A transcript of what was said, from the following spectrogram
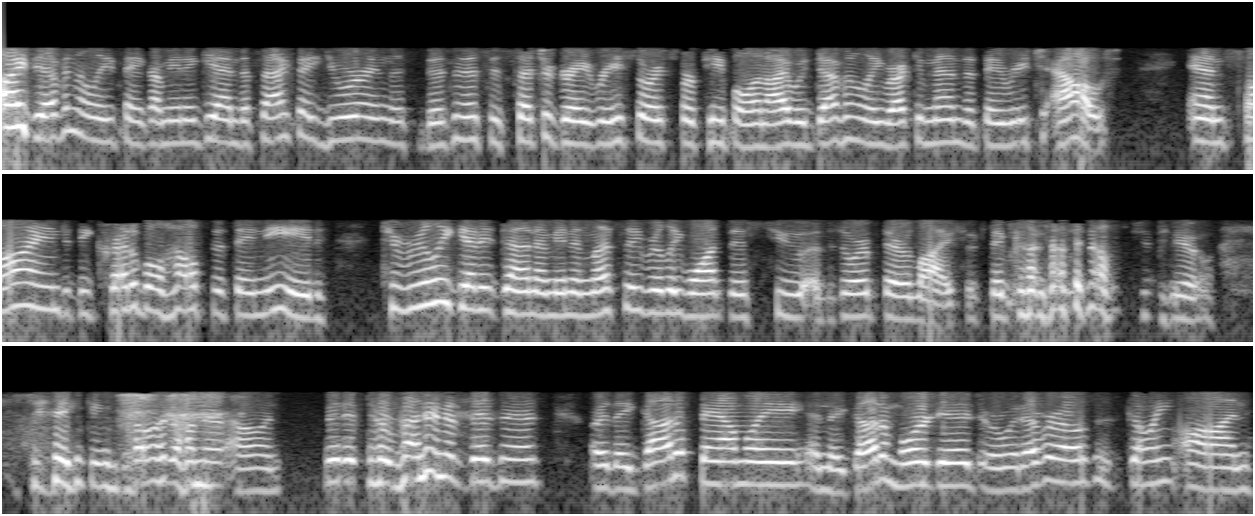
I definitely think, I mean, again, the fact that you're in this business is such a great resource for people, and I would definitely recommend that they reach out and find the credible help that they need to really get it done. I mean, unless they really want this to absorb their life, if they've got nothing else to do, they can go it on their own but if they're running a business or they got a family and they got a mortgage or whatever else is going on,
